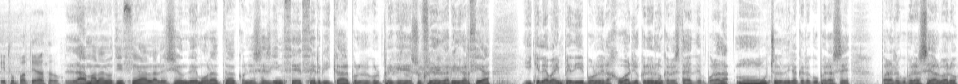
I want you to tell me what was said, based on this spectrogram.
Hizo un pateazo. La mala noticia, la lesión de Morata con ese esguince cervical por el golpe que sufrió David García y que le va a impedir volver a jugar, yo creo, en lo que resta de temporada. Mucho tendría que recuperarse para recuperarse Álvaro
